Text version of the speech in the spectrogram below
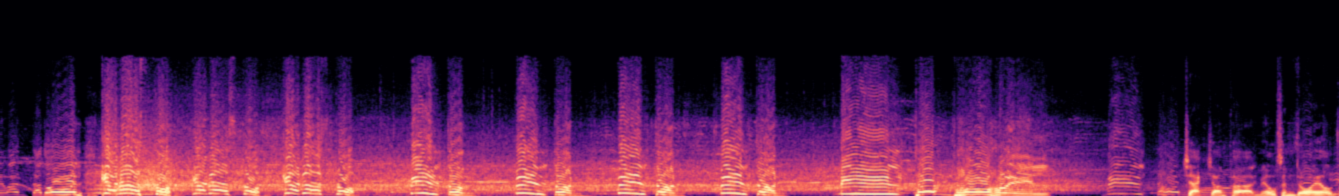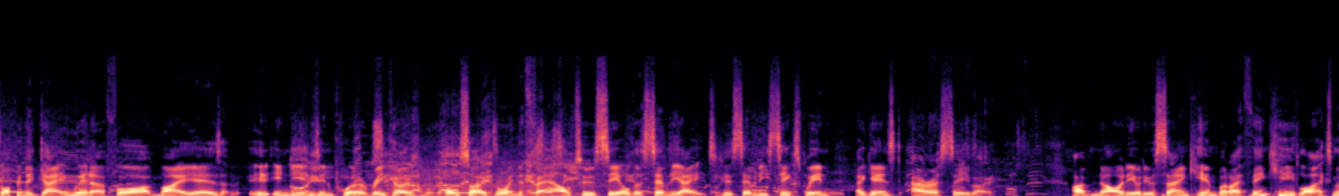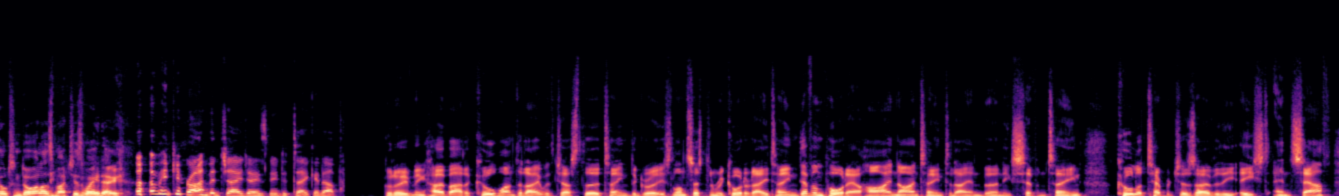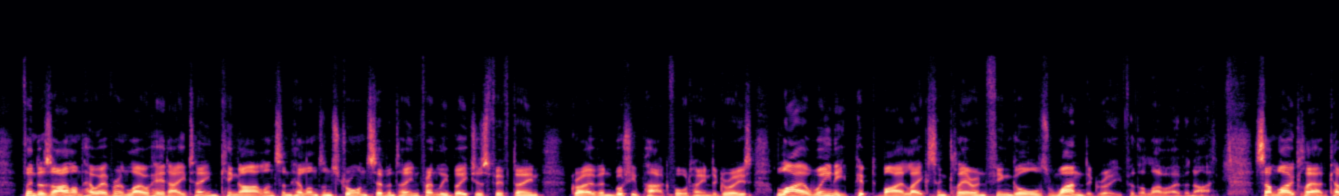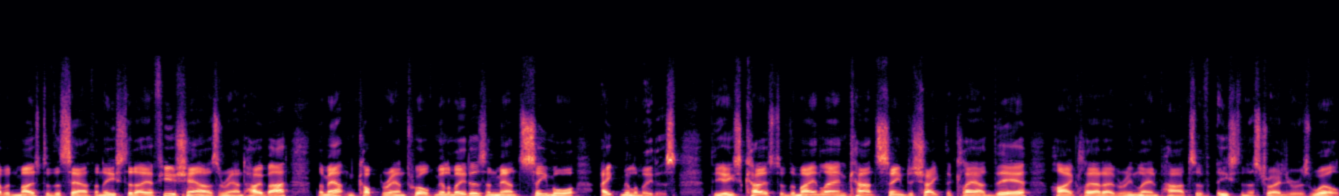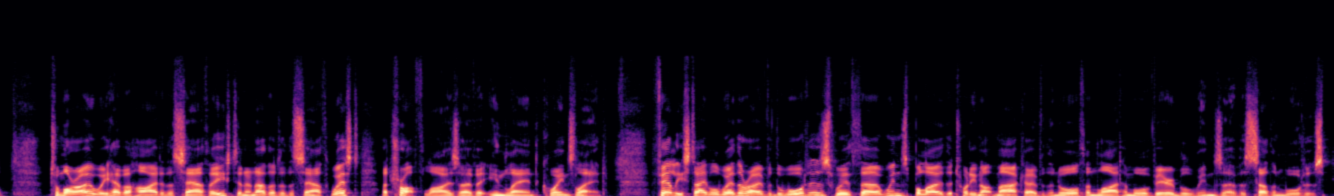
¡Canasto! ¡Canasto! ¡Milton! ¡Milton! ¡Milton! ¡Milton! ¡Milton Doyle! Jack jumper Milton Doyle dropping the game winner for Mayagüez Indians in Puerto Rico, also drawing the foul to seal the 78 to 76 win against Arecibo. I have no idea what he was saying, Kim, but I think he likes Milton Doyle as much as we do. I think you're right, the JJs need to take it up. Good evening. Hobart a cool one today with just 13 degrees. Launceston recorded 18. Devonport our high 19 today and Burnie 17. Cooler temperatures over the east and south. Flinders Island however and Low Head 18. King Island, St Helens and Strahan 17. Friendly Beaches 15. Grove and Bushy Park 14 degrees. Liawenee pipped by Lake St Clair and Fingal's 1 degree for the low overnight. Some low cloud covered most of the south and east today. A few showers around Hobart. The mountain copped around 12 millimetres and Mount Seymour 8 millimetres. The east coast of the mainland can't seem to shake the cloud there. High cloud over inland parts of eastern Australia as well. Tomorrow we have a high to the southeast and another to the southwest. A trough lies over inland Queensland. Fairly stable weather over the waters with uh, winds below the 20 knot mark over the north and lighter, more variable winds over southern waters.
